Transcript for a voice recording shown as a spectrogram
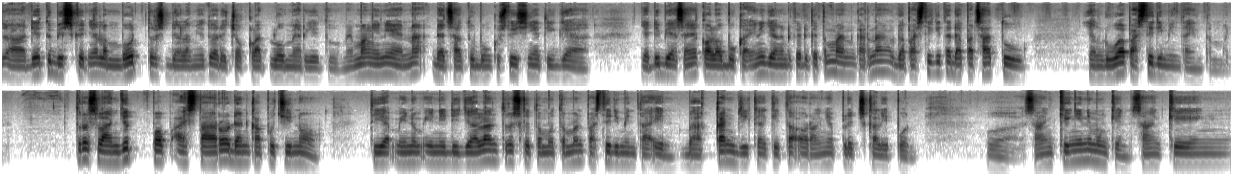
uh, dia tuh biskuitnya lembut terus di dalamnya tuh ada coklat lumer gitu. Memang ini enak dan satu bungkus tuh isinya tiga. Jadi biasanya kalau buka ini jangan deket-deket teman karena udah pasti kita dapat satu. Yang dua pasti dimintain teman. Terus lanjut pop ice taro dan cappuccino. Tiap minum ini di jalan terus ketemu teman pasti dimintain. Bahkan jika kita orangnya pelit sekalipun. Wah saking ini mungkin saking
